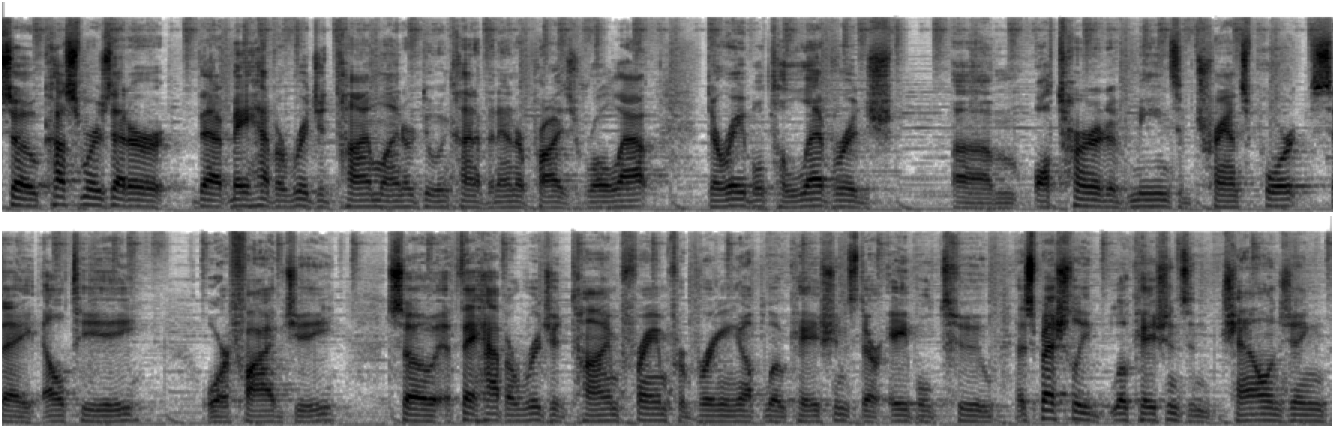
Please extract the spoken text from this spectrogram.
So customers that are that may have a rigid timeline or doing kind of an enterprise rollout, they're able to leverage um, alternative means of transport, say LTE or 5G, so if they have a rigid time frame for bringing up locations, they're able to, especially locations in challenging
